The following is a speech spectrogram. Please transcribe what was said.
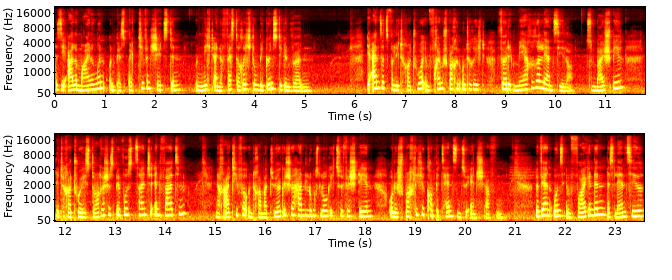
dass sie alle Meinungen und Perspektiven schätzten und nicht eine feste Richtung begünstigen würden. Der Einsatz von Literatur im Fremdsprachenunterricht fördert mehrere Lernziele, zum Beispiel literaturhistorisches Bewusstsein zu entfalten, narrative und dramaturgische Handlungslogik zu verstehen oder sprachliche Kompetenzen zu entschärfen. Wir werden uns im Folgenden das Lernziel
